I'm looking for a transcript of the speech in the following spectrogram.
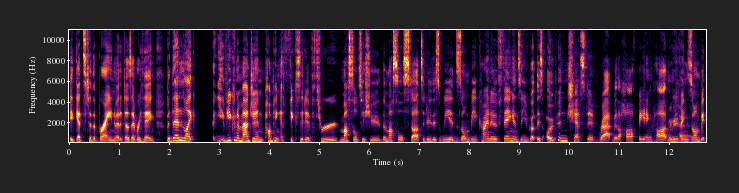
it gets to the brain, but it does everything. But then like if you can imagine pumping a fixative through muscle tissue, the muscles start to do this weird zombie kind of thing. And so you've got this open chested rat with a half beating heart moving zombie.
